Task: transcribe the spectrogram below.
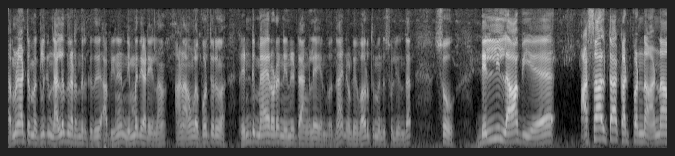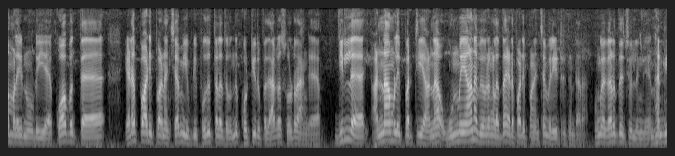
தமிழ்நாட்டு மக்களுக்கு நல்லது நடந்திருக்குது அப்படின்னு நிம்மதி அடையலாம். ஆனால் அவங்கள பொறுத்தவரைக்கும் ரெண்டு மேயரோட நின்றுட்டாங்களே என்பது தான் என்னுடைய வருத்தம் என்று சொல்லியிருந்தார். ஸோ டெல்லி லாபியை அசால்ட்டாக கட் பண்ண அண்ணாமலையினுடைய கோபத்தை எடப்பாடி பழனிசாமி இப்படி பொதுத்தளத்தை வந்து கொட்டியிருப்பதாக சொல்கிறாங்க இல்லை அண்ணாமலை பற்றியான உண்மையான விவரங்களை தான் எடப்பாடி பழனிசாமி வெளியிட்டிருக்கின்றாரா? உங்கள் கருத்தை சொல்லுங்கள் நன்றி.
